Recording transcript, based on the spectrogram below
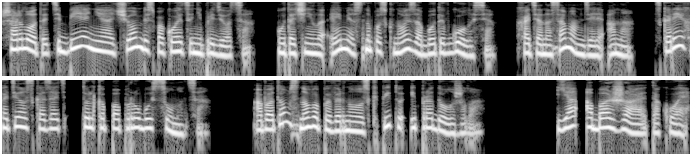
«Шарлотта, тебе ни о чем беспокоиться не придется, уточнила Эми с напускной заботой в голосе, хотя на самом деле она скорее хотела сказать «только попробуй сунуться». А потом снова повернулась к Питу и продолжила. «Я обожаю такое».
